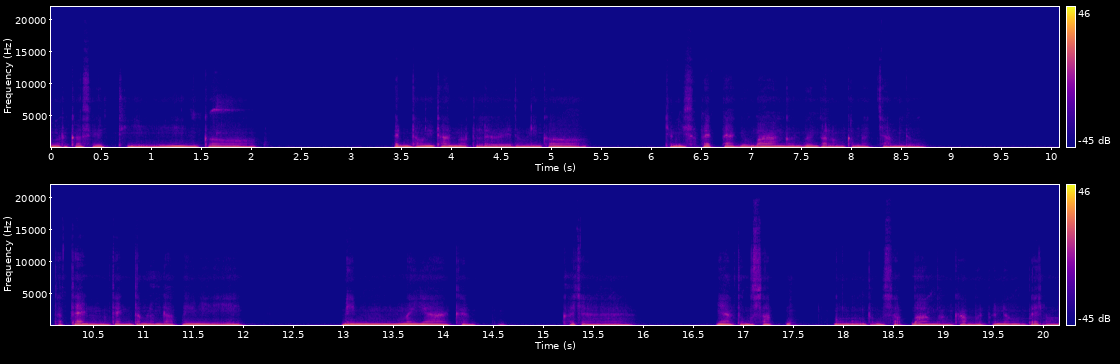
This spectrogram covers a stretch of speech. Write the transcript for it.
ธุรกเศรษฐีก็ เป็นท้องนิทานหมดเลย ตรงนี้ก็จะมีสแปลกๆอยู่บ้างเพื่อนๆก็ลองกำหนดจำดู แต่แต่งแต่งตามลำดับไม่มีไม่ไม่ยากครับ ก็จะยากตรงศัพท์งงๆตรงศัพท์บ้างบางคำเพื่อนๆต้องไปลอง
